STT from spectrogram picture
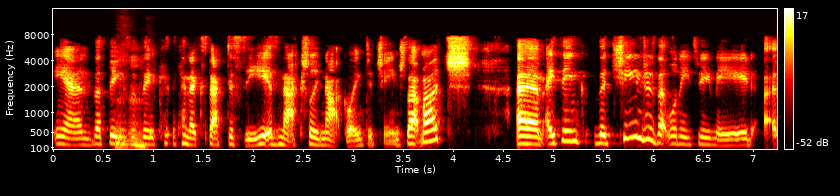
and the things mm-hmm. that they can expect to see is actually not going to change that much. Um, I think the changes that will need to be made, uh,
